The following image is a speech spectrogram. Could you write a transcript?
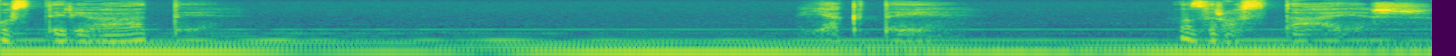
Спостерігати, як ти зростаєш,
